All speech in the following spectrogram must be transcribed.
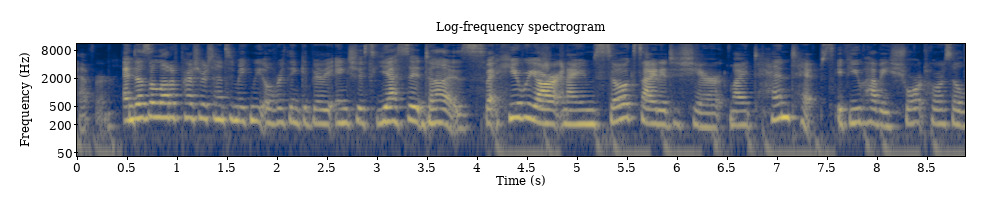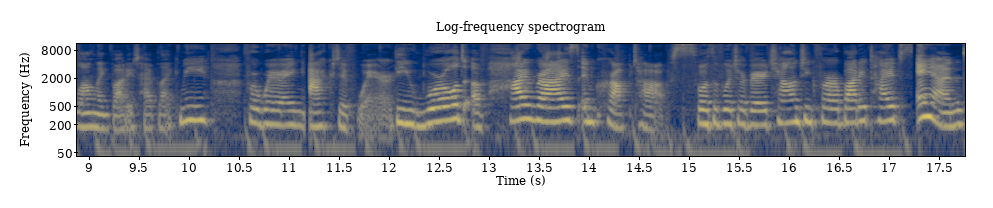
ever. And does a lot of pressure tend to make me overthink and very anxious? Yes, it does. But here we are, and I am so excited to share my 10 tips if you have a short torso, long leg body type like me for wearing active wear. The world of high rise and crop tops, both of which are very challenging for our body types and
